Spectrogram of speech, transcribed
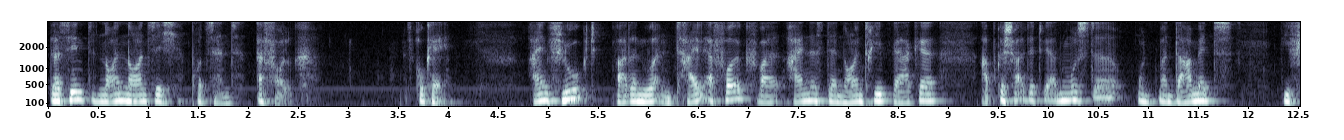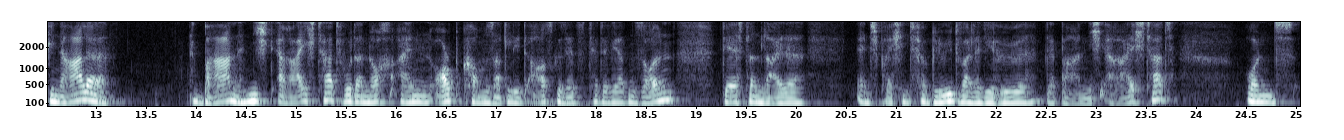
Das sind 99% Erfolg. Okay, ein Flug war dann nur ein Teilerfolg, weil eines der neun Triebwerke abgeschaltet werden musste und man damit die finale Bahn nicht erreicht hat, wo dann noch ein Orbcom-Satellit ausgesetzt hätte werden sollen. Der ist dann leider entsprechend verglüht, weil er die Höhe der Bahn nicht erreicht hat. Und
